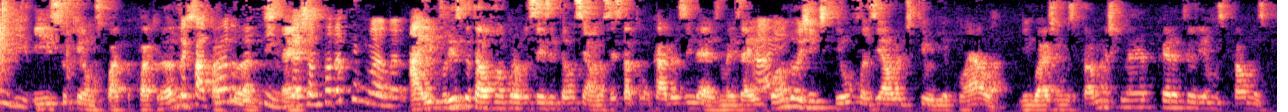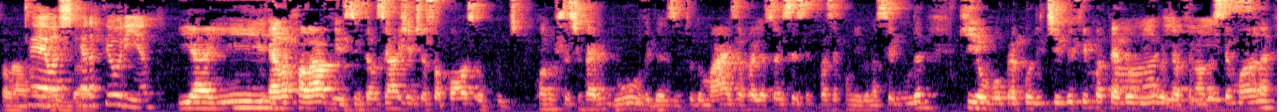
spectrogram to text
Joinville. Isso que é uns quatro, quatro anos? Foi quatro, quatro anos, anos, assim, é. viajando toda semana. Aí por isso que eu tava falando para vocês, então, assim, ó, não sei se tá truncado as ideias, mas aí Ai. quando a gente, eu fazia aula de teoria com ela, linguagem musical, mas acho que na época era teoria musical mesmo que falava. É, eu né, acho que era teoria. E aí ela falava isso, então assim, ah, gente, eu só posso, quando vocês tiverem dúvidas e tudo mais, avaliações vocês têm que fazer comigo na segunda, que eu vou para Curitiba e fico até ah, domingo, até o final da semana.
